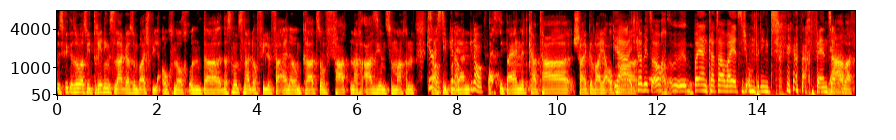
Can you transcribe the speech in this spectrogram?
es gibt ja sowas wie Trainingslager zum Beispiel auch noch und da das nutzen halt auch viele Vereine, um gerade so Fahrten nach Asien zu machen. Genau, sei es die genau, Bayern, genau. sei es die Bayern mit Katar, Schalke war ja auch ja, mal. Ja, ich glaube jetzt auch äh, Bayern Katar war jetzt nicht unbedingt nach Fans. Ja, aber, aber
